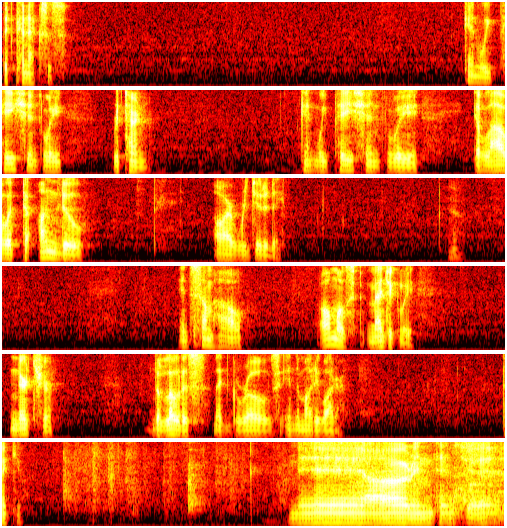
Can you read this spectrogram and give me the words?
that connects us. Can we patiently return? can we patiently allow it to undo our rigidity? and somehow, almost magically, nurture the lotus that grows in the muddy water. Thank you. May our intention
